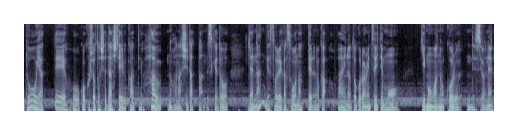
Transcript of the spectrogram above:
どうやって報告書として出しているかっていう How の話だったんですけど、じゃあなんでそれがそうなっているのか、Why のところについても疑問は残るんですよね。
